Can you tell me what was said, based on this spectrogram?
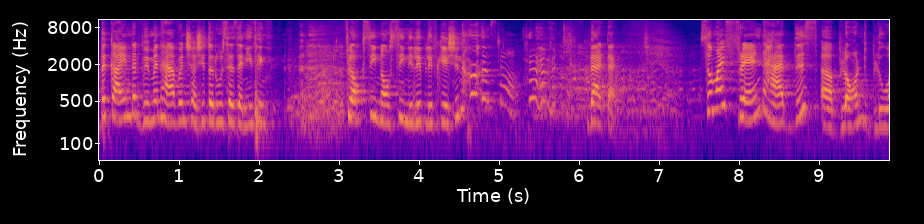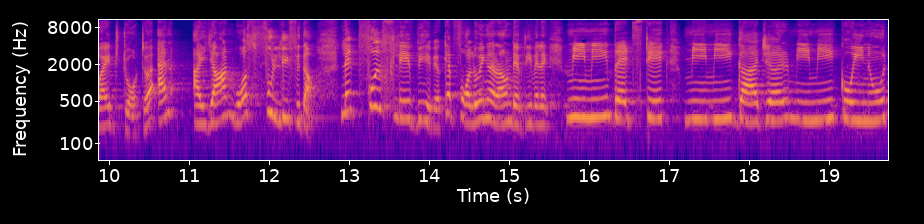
The kind that women have when Shashi Tharoor says anything. Floccinaucinihilipilification. that type. So my friend had this uh, blonde, blue-eyed daughter and Ayan was fully fida. Like full slave behavior. Kept following around everywhere like Mimi, breadstick, Mimi, gajar, Mimi, koinur,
